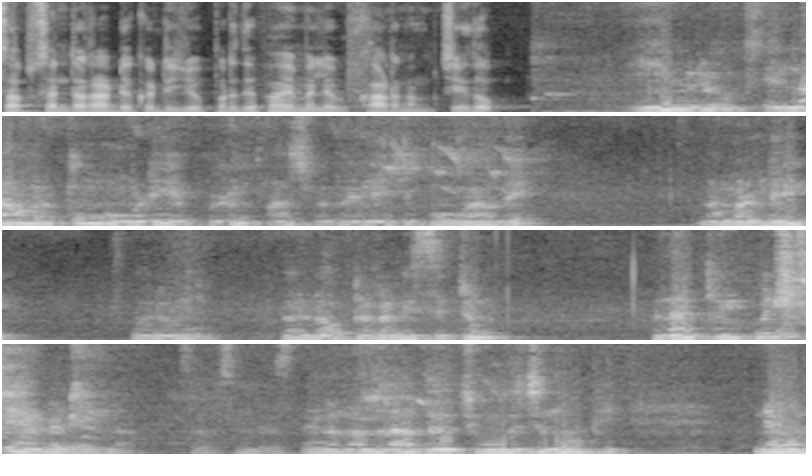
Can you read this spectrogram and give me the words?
sub centre advocate U Prathibha M L A ഉദ്ഘാടനം ചെയ്തു. ഈ ഒരു എല്ലാവർക്കും ഓടി എപ്പോഴും ആശുപത്രിയിലേക്ക് പോകാതെ നമ്മളുടെ ഒരു ഡോക്ടറുടെ വിസിറ്റും എന്നാൽ ട്രീറ്റ്മെന്റ് ചെയ്യാൻ കഴിയില്ല. സബ് സെന്റേഴ്സ് ഞങ്ങൾ നമ്മൾ അത് ചോദിച്ചു നോക്കി. ഞങ്ങൾ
